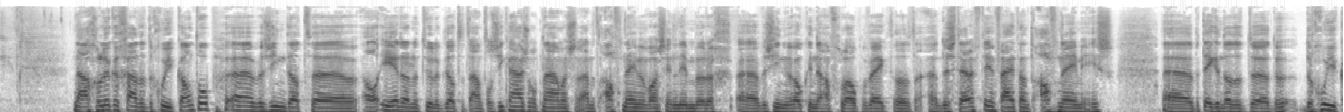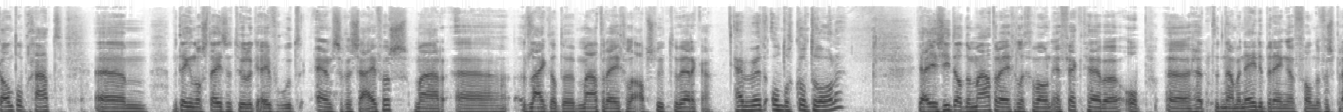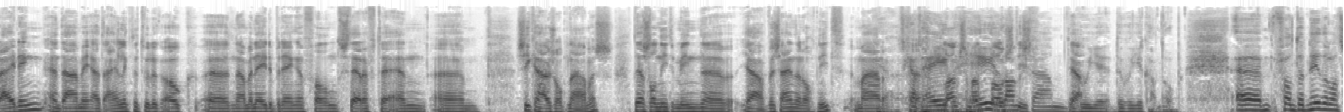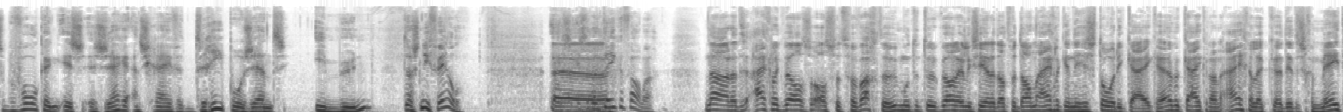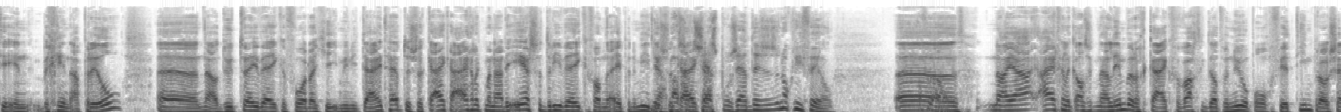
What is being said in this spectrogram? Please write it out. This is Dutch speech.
Nou, gelukkig gaat het de goede kant op. Uh, we zien dat uh, al eerder natuurlijk dat het aantal ziekenhuisopnames aan het afnemen was in Limburg. Uh, we zien ook in de afgelopen week dat het, de sterfte in feite aan het afnemen is. dat betekent dat het de, de, goede kant op gaat. Um, betekent nog steeds natuurlijk even goed ernstige cijfers. Maar het lijkt dat de maatregelen absoluut te werken. Hebben we het onder controle? Ja, je ziet dat de maatregelen gewoon effect hebben op uh, het naar beneden brengen van de verspreiding. En daarmee uiteindelijk natuurlijk ook uh, naar beneden brengen van sterfte en uh, ziekenhuisopnames. Desalniettemin, uh, ja, we zijn er nog niet. Maar ja, het gaat heel, langzaam, heel langzaam de, ja. goede, de goede kant op. Ehm, van de Nederlandse bevolking is zeggen en schrijven 3% immuun. Dat is niet veel. Is, is dat een tegenvaller? Nou, dat is eigenlijk wel zoals we het verwachten. We moeten natuurlijk wel realiseren dat we dan eigenlijk in de historie kijken. Hè. We kijken dan eigenlijk, uh, dit is gemeten in begin april. Uh, nou, het duurt twee weken voordat je immuniteit hebt. Dus we kijken eigenlijk maar naar de eerste drie weken van de epidemie. Dus ja, we kijken... 6% is het nog niet veel. Uh, nou ja, eigenlijk als ik naar Limburg kijk, verwacht ik dat we nu op ongeveer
